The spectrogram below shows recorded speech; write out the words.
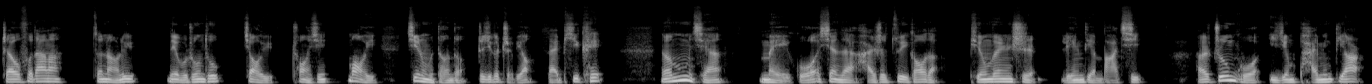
债务负担啦、增长率、内部冲突。教育、创新、贸易、金融等等这几个指标来 PK。那么目前美国现在还是最高的，评分是零点八七，而中国已经排名第二，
